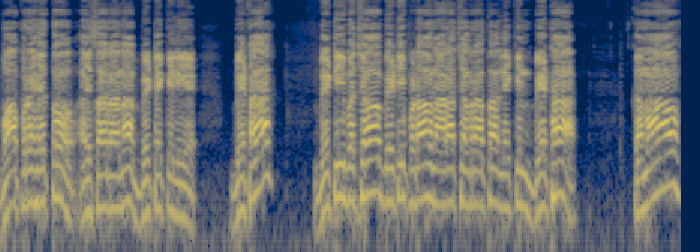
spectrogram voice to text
ಬಾಪ್ ಹೇ ತೋ ಐಸಾರಾನ ಬೇಟೆ ಕೇಳಿಯೇ ಬೇಟಾ? ಬೇಟಿ ಬಚಾವ್, ಬೇಟಿ ಪಡಾವ್, ನಾರಾ ಚಲ್ ಲೇಕಿನ್ ಬೇಟಾ? ಕಮಾವ್,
